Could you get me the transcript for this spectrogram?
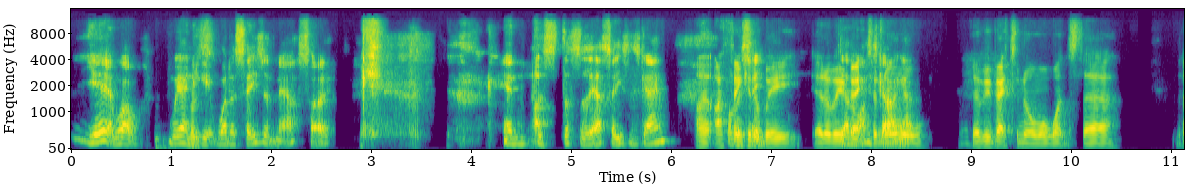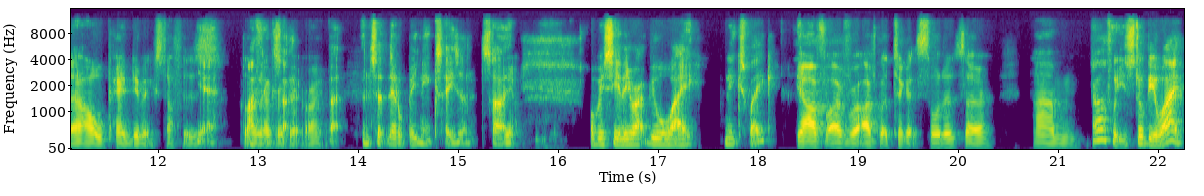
Yeah, well, we only get one a season now, so and this this is our season's game. I, I think it'll be it'll be back to normal. It'll be back to normal once the the whole pandemic stuff is Yeah, blown over so. a bit, right? But and so that'll be next season. So Yeah. obviously the rugby away next week. Yeah, I've I've I've got tickets sorted. So um, Oh, I thought you'd still be away.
